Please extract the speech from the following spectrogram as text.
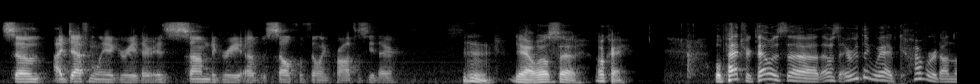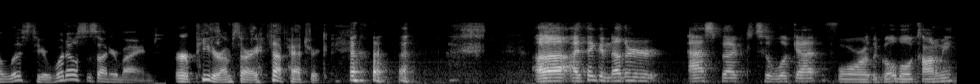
so I definitely agree. There is some degree of a self-fulfilling prophecy there. Hmm. Yeah, well said. Okay. Well, Patrick, that was uh, that was everything we had covered on the list here. What else is on your mind? Or Peter, I'm sorry, not Patrick. uh, I think another aspect to look at for the global economy,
